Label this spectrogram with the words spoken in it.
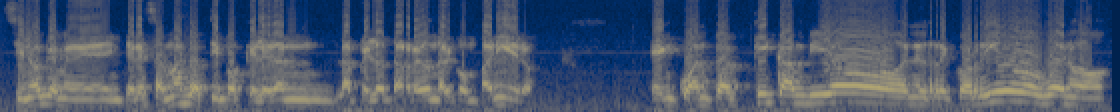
sino que me interesan más los tipos que le dan la pelota redonda al compañero. En cuanto a qué cambió en el recorrido, bueno,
